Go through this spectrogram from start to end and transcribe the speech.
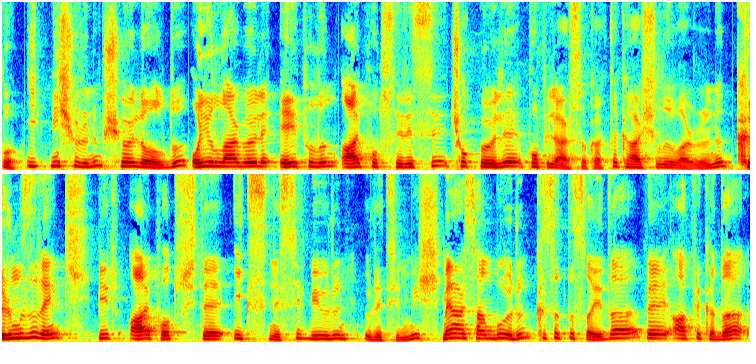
bu. İlk niş ürünüm şöyle oldu. O yıllar böyle Apple'ın iPod serisi çok böyle popüler sokakta. Karşılığı var ürünün. Kırmızı renk bir iPod işte X nesil bir ürün üretilmiş. Meğersem bu ürün kısıtlı sayıda ve Afrika'da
